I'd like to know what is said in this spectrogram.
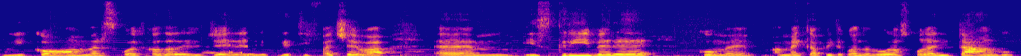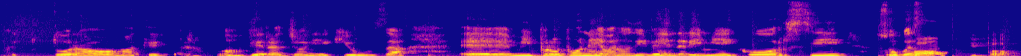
un, e-commerce, qualcosa del genere, che ti faceva ehm, iscrivere come a me capita quando avevo la scuola di tango, che tuttora ho, ma che per ovvie ragioni è chiusa, eh, mi proponevano di vendere i miei corsi su questo. Tipo.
